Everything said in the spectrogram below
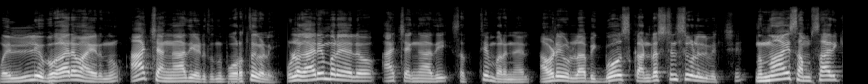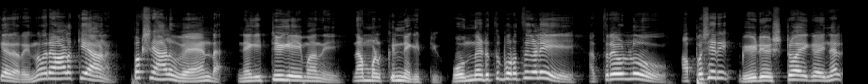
വലിയ ഉപകാരമായിരുന്നു ആ ചങ്ങാതി എടുത്തുനിന്ന് പുറത്തു കളി. ഉള്ള കാര്യം പറയാലോ? ആ ചങ്ങാതി സത്യം പറഞ്ഞാൽ അവിടെയുള്ള ബിഗ് ബോസ് കണ്ടസ്റ്റൻസുകളിൽ വെച്ച് നന്നായി സംസാരിക്കാൻ അറിയുന്ന ഒരാളൊക്കെയാണ്. പക്ഷെ ആൾ വേണ്ട. നെഗറ്റീവ് ഗെയിമാന്നേ. നമ്മൾക്ക് നെഗറ്റീവ്. ഒന്നെടുത്ത് പുറത്തു കളി. അത്രേ ഉള്ളൂ. അപ്പൊ ശരി. വീഡിയോ ഇഷ്ടമായി കഴിഞ്ഞാൽ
